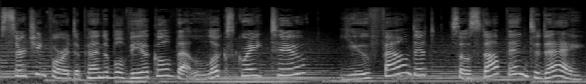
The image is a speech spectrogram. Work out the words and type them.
Searching for a dependable vehicle that looks great too? You found it, so stop in today.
